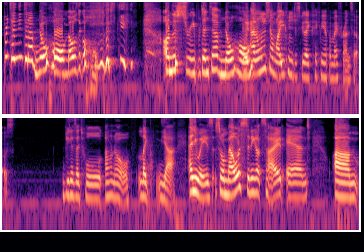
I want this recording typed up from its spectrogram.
pretending to have no home. Mel was like a homeless teen on the street, pretending to have no home. Wait, I don't understand why you can just be like, pick me up at my friend's house. because I told I don't know, like yeah. Anyways, so Mel was sitting outside and um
